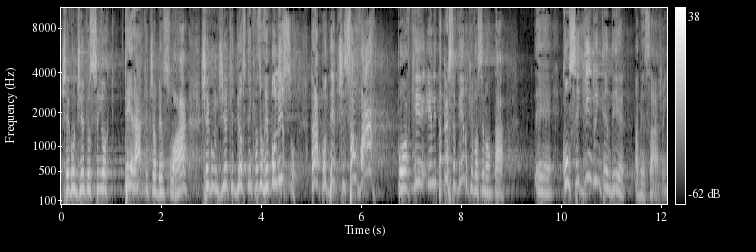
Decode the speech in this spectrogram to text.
Chega um dia que o Senhor terá que te abençoar. Chega um dia que Deus tem que fazer um reboliço para poder te salvar, porque Ele está percebendo que você não está é, conseguindo entender a mensagem.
